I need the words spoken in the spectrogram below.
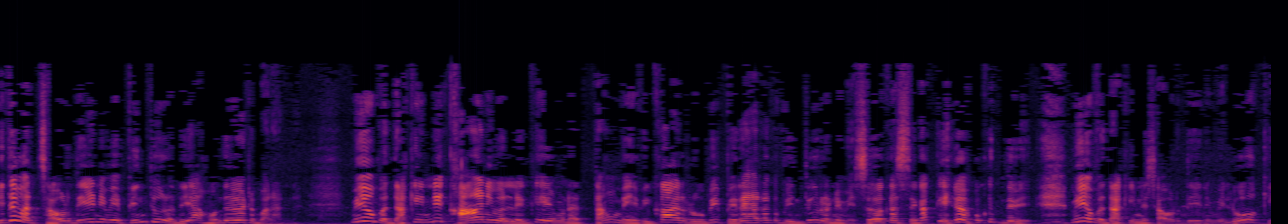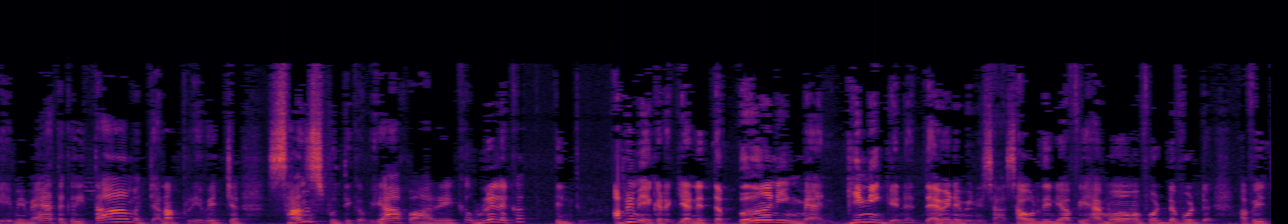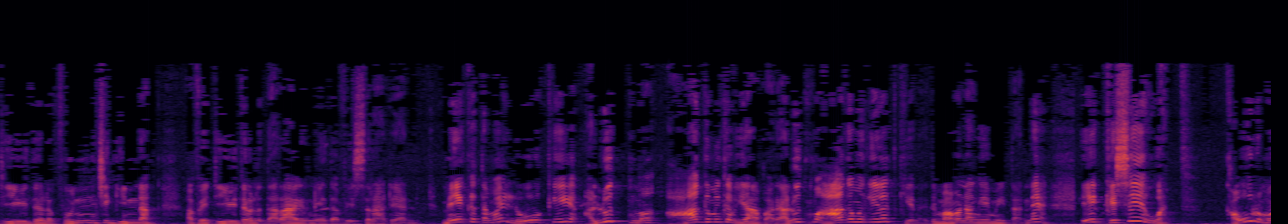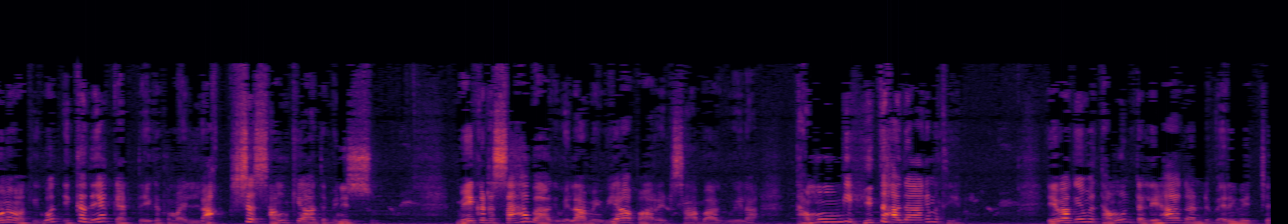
හිතවත් සෞර්දේනි මේ පින්තූර දිහා හොඳට බලන්න. මේ ඔබ දකින්නේ කානිවල් එක එහෙම නැත්නම් මේ විකාර රූපී පෙරහැරක පින්තූර නෙමෙයි සර්කස් එකක් එහෙම මොකුත් නෙවෙයි. මේ ඔබ දකින්නේ සෞර්දේනි මේ ලෝකයේ මේ මෑතක ඊටාම ජනප්‍රිය වෙච්ච සංස්කෘතික ව්‍යාපාරයක උළෙලක පින්තූර. අපි මේකට කියන්නේ the burning man ගිනිගෙන දැවෙන මිනිසා සෞර්දිනය අපි හැමෝම පොඩ්ඩ පොඩ්ඩ අපේ ජීවිතවල පුංචි ගින්නක් අපේ ජීවිතවල දරාගෙන නේද අපි ඉස්සරහට යන්නේ මේක තමයි ලෝකයේ අලුත්ම ආගමික ව්‍යාපාරය අලුත්ම ආගම කියලාත් කියන. ඉතින් මම නම් එහෙම හිතන්නේ ඒ කෙසේ වුවත් කවුරු මොනවා කිව්වත් එක දෙයක් ඇත්ත. ඒක තමයි ලක්ෂ සංඛ්‍යාත මිනිස්සු මේකට සහභාගි වෙලා මේ ව්‍යාපාරයට සහභාගි වෙලා තමුන්ගේ හිත හදාගෙන තියෙනවා. ඒ වගේම තමුන්ට ලිහා ගන්න බැරි වෙච්ච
